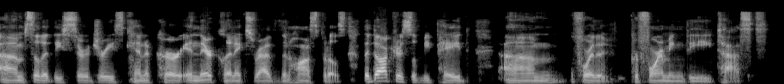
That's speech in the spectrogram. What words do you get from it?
um, so that these surgeries can occur in their clinics rather than hospitals. The doctors will be paid um, for the performing the tasks.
